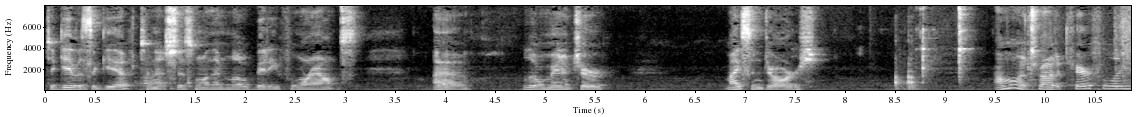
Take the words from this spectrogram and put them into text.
to give as a gift. And it's just one of them little bitty four ounce uh, little miniature mason jars. I'm going to try to carefully,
